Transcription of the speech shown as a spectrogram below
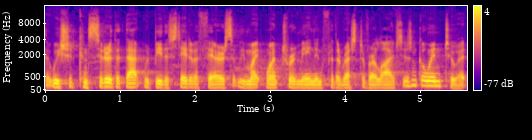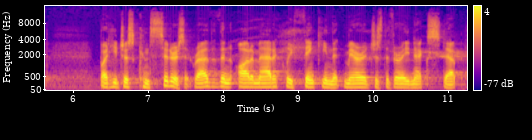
that we should consider that that would be the state of affairs that we might want to remain in for the rest of our lives. He doesn't go into it, but he just considers it. Rather than automatically thinking that marriage is the very next step,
